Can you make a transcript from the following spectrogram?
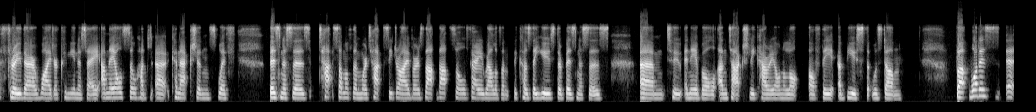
through their wider community and they also had uh, connections with businesses ta- some of them were taxi drivers that that's all very relevant because they used their businesses um, to enable and to actually carry on a lot of the abuse that was done. But what is uh,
